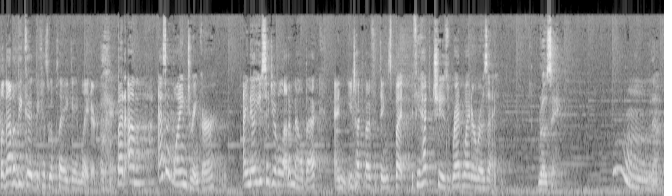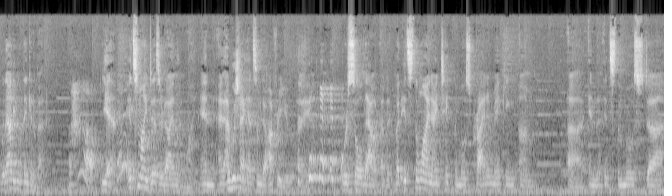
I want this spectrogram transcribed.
Well, that'll be good because we'll play a game later. Okay. But um, as a wine drinker, I know you said you have a lot of Malbec, and you talked about it for things. But if you had to choose red, white, or rosé, Rosé. Without, without even thinking about it. wow. Yeah, Okay. it's my desert island wine, and, and I wish I had some to offer you. I, we're sold out of it, but it's the wine I take the most pride in making, um, uh, and the, it's the most uh,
